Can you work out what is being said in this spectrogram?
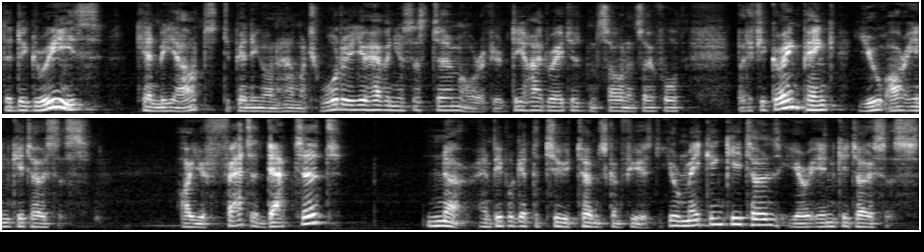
The degrees can be out depending on how much water you have in your system or if you're dehydrated and so on and so forth. But if you're going pink, you are in ketosis. Are you fat adapted? No. And people get the two terms confused. You're making ketones, you're in ketosis.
